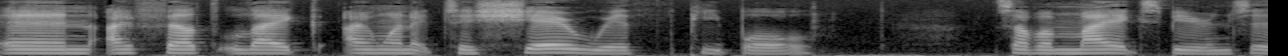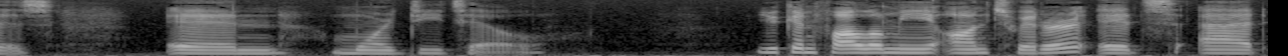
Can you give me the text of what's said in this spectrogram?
And I felt like I wanted to share with people some of my experiences in more detail. You can follow me on Twitter. It's at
